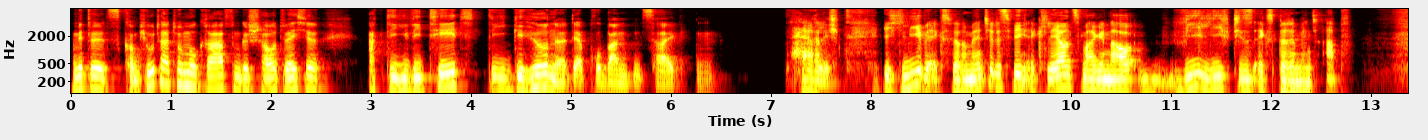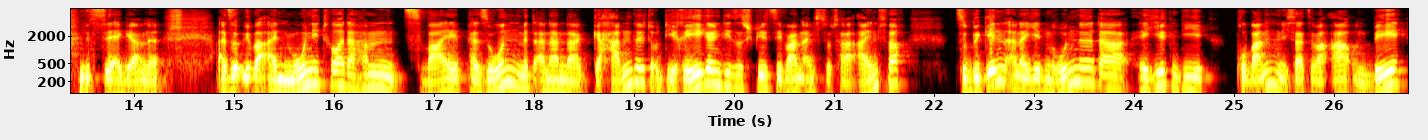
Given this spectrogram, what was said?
mittels Computertomographen geschaut, welche Aktivität die Gehirne der Probanden zeigten. Herrlich. Ich liebe Experimente, deswegen erklär uns mal genau, wie lief dieses Experiment ab? Sehr gerne. Also über einen Monitor, da haben zwei Personen miteinander gehandelt und die Regeln dieses Spiels, die waren eigentlich total einfach. Zu Beginn einer jeden Runde, da erhielten die Probanden, ich sage mal A und B,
